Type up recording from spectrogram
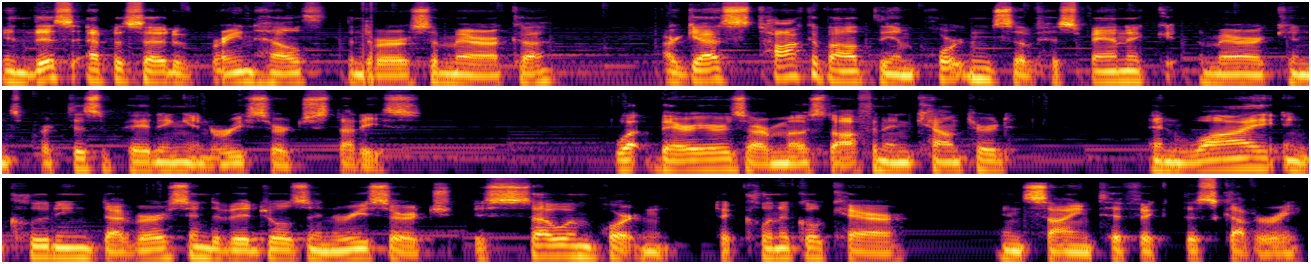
In this episode of Brain Health in Diverse America, our guests talk about the importance of Hispanic Americans participating in research studies, what barriers are most often encountered, and why including diverse individuals in research is so important to clinical care and scientific discovery.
